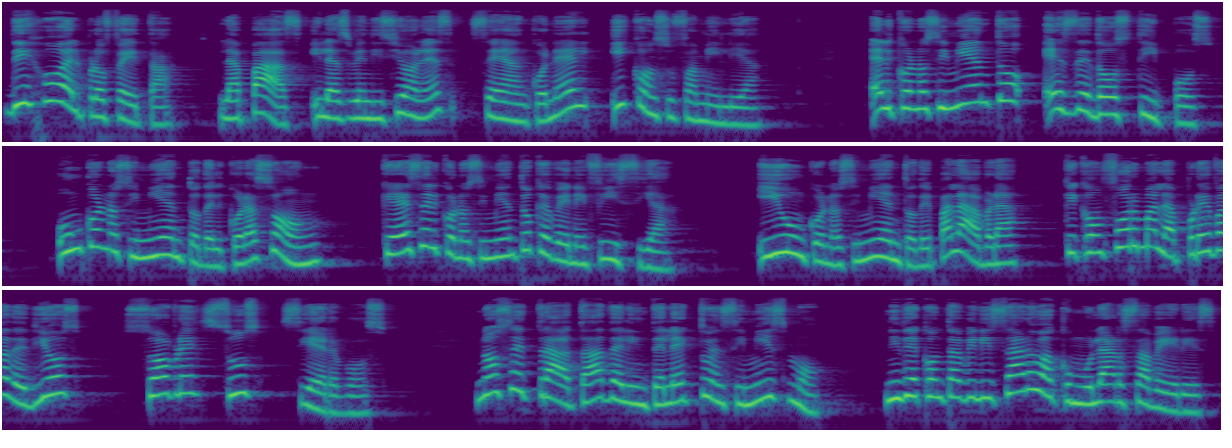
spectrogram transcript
Dijo el profeta, la paz y las bendiciones sean con él y con su familia. El conocimiento es de dos tipos. Un conocimiento del corazón, que es el conocimiento que beneficia, y un conocimiento de palabra que conforma la prueba de Dios sobre sus siervos. No se trata del intelecto en sí mismo, ni de contabilizar o acumular saberes.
